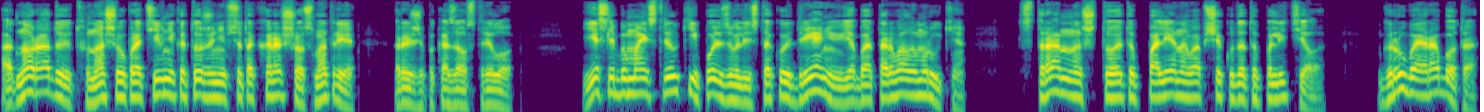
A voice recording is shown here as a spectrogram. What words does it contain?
«Одно радует, у нашего противника тоже не все так хорошо, смотри», — Рыжий показал стрелу. «Если бы мои стрелки пользовались такой дрянью, я бы оторвал им руки. Странно, что это полено вообще куда-то полетело. Грубая работа.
